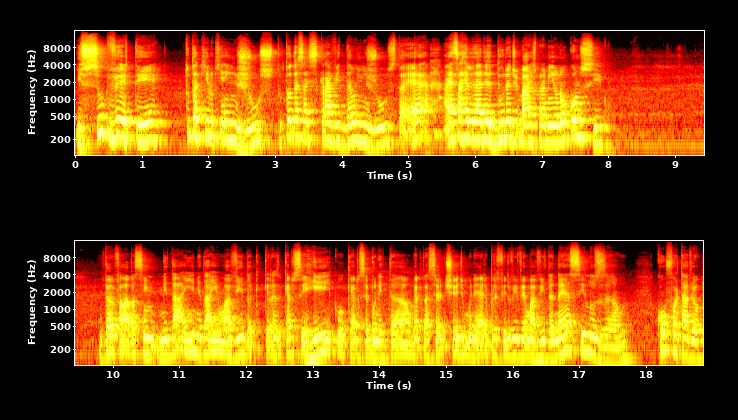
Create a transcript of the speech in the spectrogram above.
e subverter tudo aquilo que é injusto, toda essa escravidão injusta, é, essa realidade é dura demais para mim, eu não consigo. Então eu falava assim: me dá aí, me dá aí uma vida, que quero, quero ser rico, quero ser bonitão, quero estar certo, cheio de mulher, eu prefiro viver uma vida nessa ilusão, confortável.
